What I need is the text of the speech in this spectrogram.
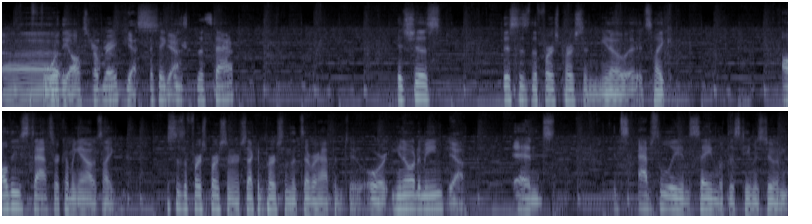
Uh, for the All Star break. Yes. I think yeah. is the stat. It's just this is the first person, you know, it's like all these stats are coming out. It's like this is the first person or second person that's ever happened to, or you know what I mean? Yeah. And it's absolutely insane what this team is doing.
